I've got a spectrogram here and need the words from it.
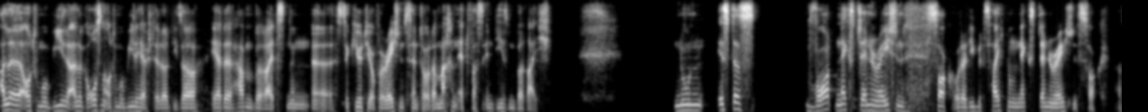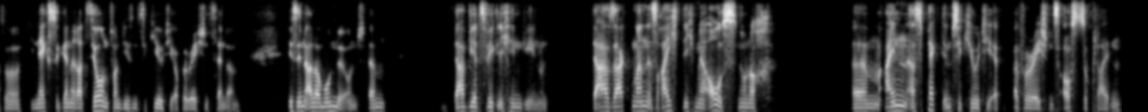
alle Automobil, alle großen Automobilhersteller dieser Erde haben bereits einen äh, Security Operations Center oder machen etwas in diesem Bereich. Nun ist das Wort Next Generation SOC oder die Bezeichnung Next Generation SOC, also die nächste Generation von diesen Security Operations Centern, ist in aller Munde und ähm, da wird es wirklich hingehen. Und da sagt man, es reicht nicht mehr aus, nur noch ähm, einen Aspekt im Security Operations auszukleiden.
